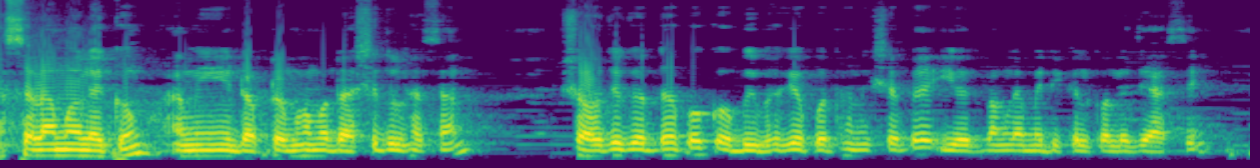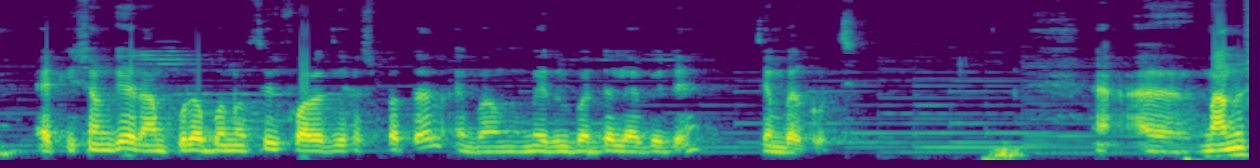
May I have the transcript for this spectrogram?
আসসালামু আলাইকুম। আমি ডক্টর মোহাম্মদ রাশিদুল হাসান, সহযোগী অধ্যাপক ও বিভাগীয় প্রধান হিসেবে ইউএস বাংলা মেডিকেল কলেজে আছি। একই সঙ্গে রামপুরা বনশ্রী ফরাজি হাসপাতাল এবং মেরুলবাড্ডা ল্যাবেডে চেম্বার করছি। মানুষ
